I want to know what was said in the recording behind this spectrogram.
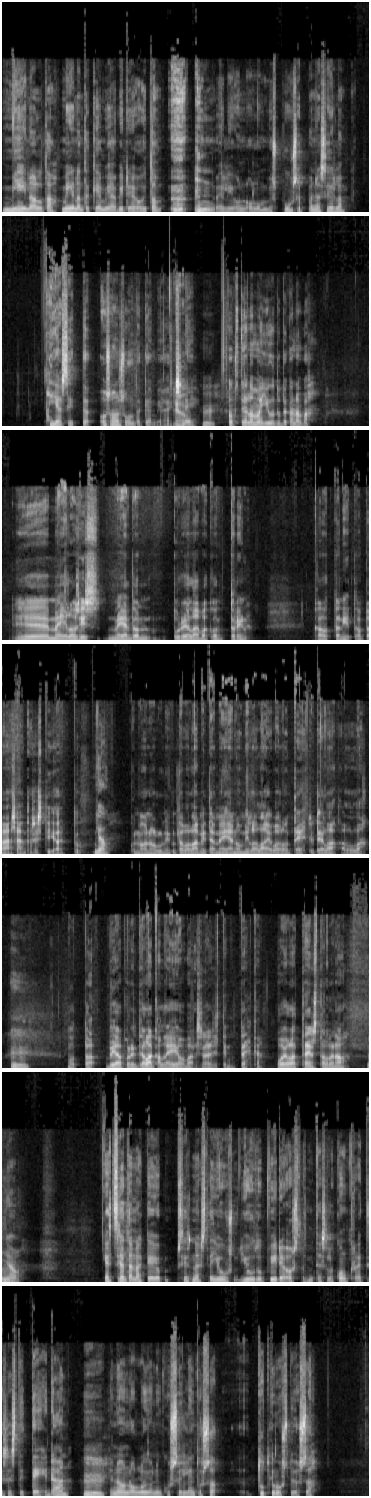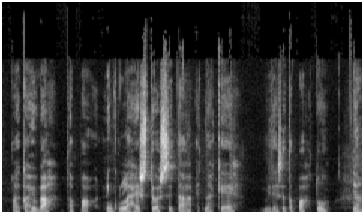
Miinalta, Miinan tekemiä videoita, eli on ollut myös puuseppänä siellä. Ja sitten osa on sun tekemiä, eikö niin? Mm. Onko teillä oma YouTube-kanava? Meillä on siis meidän tuon purjelaivakonttorin kautta niitä on pääsääntöisesti jaettu. Joo kun on ollut niin kuin tavallaan mitä meidän omilla laivoilla on tehty telakalla. Mm. Mutta Viaporin telakalle ei ole varsinaisesti, mutta ehkä voi olla, että ensi talvena on. Mm. Joo. Et sieltä näkee jo siis näistä YouTube-videoista, mitä siellä konkreettisesti tehdään. Mm. Ja ne on ollut jo niin kuin silleen tuossa tutkimustyössä aika hyvä tapa niin kuin lähestyä sitä, että näkee, miten se tapahtuu. Joo.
